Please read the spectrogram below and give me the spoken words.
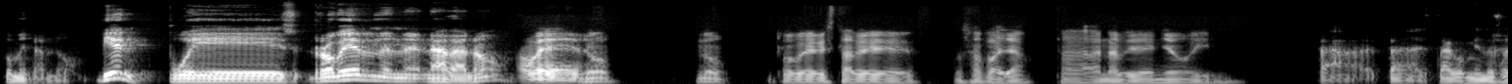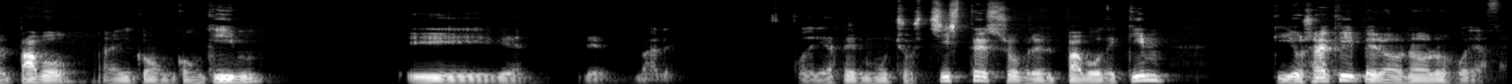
comentando. Bien, pues Robert, nada, ¿no? Robert No, no. Robert esta vez nos ha fallado. Está navideño y está, está- está comiéndose el pavo ahí con, con Kim. Y bien, bien, vale. Podría hacer muchos chistes sobre el pavo de Kim Kiyosaki, pero no los voy a hacer.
